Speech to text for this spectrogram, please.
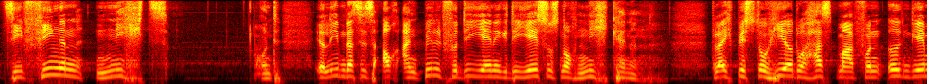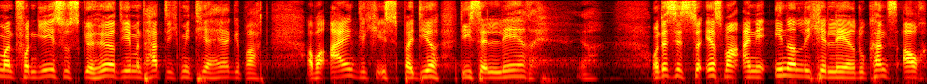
Sie fingen nichts. Und ihr Lieben, das ist auch ein Bild für diejenigen, die Jesus noch nicht kennen. Vielleicht bist du hier, du hast mal von irgendjemand von Jesus gehört, jemand hat dich mit hierher gebracht, aber eigentlich ist bei dir diese Leere. Ja. Und das ist zuerst mal eine innerliche Leere. Du kannst auch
